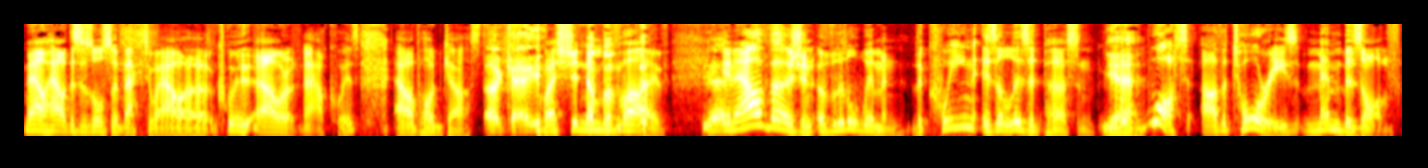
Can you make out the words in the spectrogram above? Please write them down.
Now, Howard, this is also back to our quiz, our our quiz, our podcast. Okay. Question number five. Yeah. In our version of Little Women, the Queen is a lizard person. Yeah. But what are the Tories members of?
